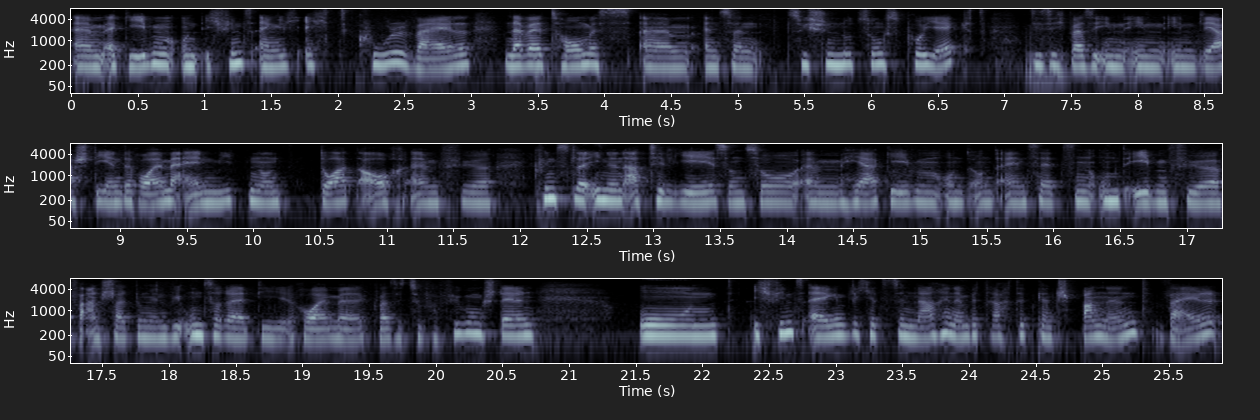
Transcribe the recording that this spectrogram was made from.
ähm, ergeben und ich finde es eigentlich echt cool, weil Never at Home ist ähm, ein, so ein Zwischennutzungsprojekt, die mhm. sich quasi in, in, in leerstehende Räume einmieten und dort auch ähm, für KünstlerInnen Ateliers und so ähm, hergeben und, und einsetzen und eben für Veranstaltungen wie unsere die Räume quasi zur Verfügung stellen. Und ich finde es eigentlich jetzt im Nachhinein betrachtet ganz spannend, weil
